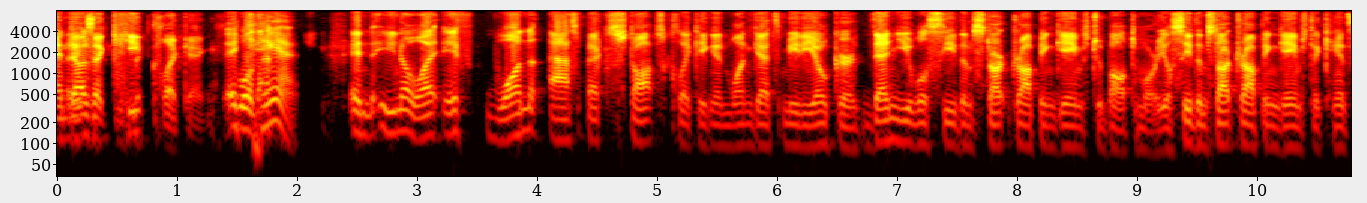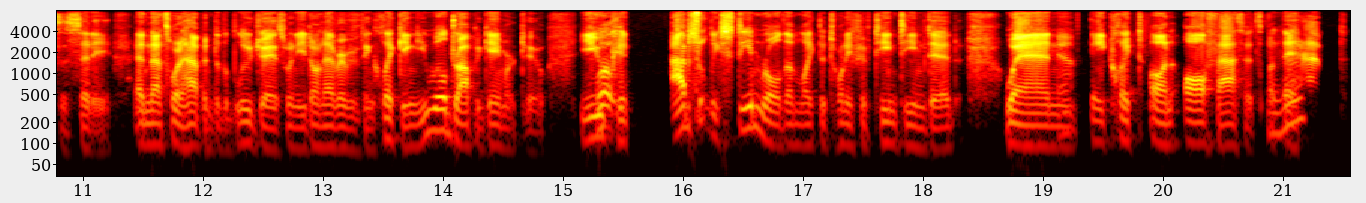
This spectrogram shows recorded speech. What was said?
And uh, does it keep clicking? it Well, that- can't. And you know what? If one aspect stops clicking and one gets mediocre, then you will see them start dropping games to Baltimore. You'll see them start dropping games to Kansas City. And that's what happened to the Blue Jays. When you don't have everything clicking, you will drop a game or two. You Well- can absolutely steamroll them like the 2015 team did when Yeah. they clicked on all facets, but they Mhm. haven't.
